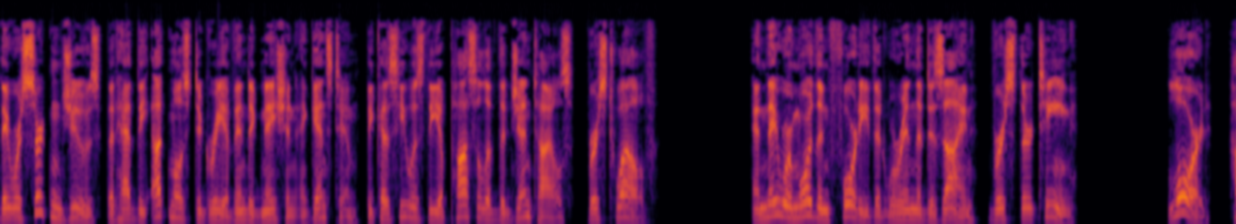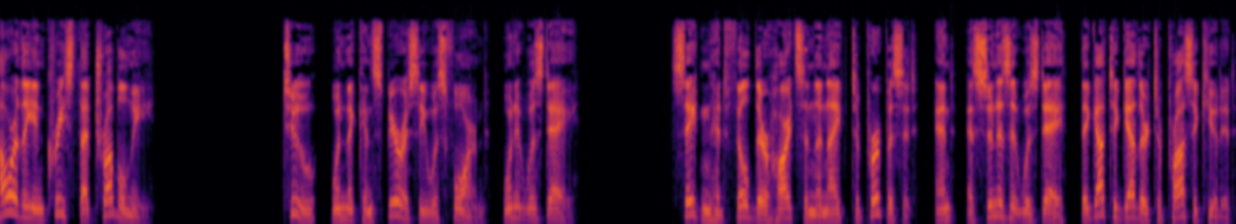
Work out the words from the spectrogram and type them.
They were certain Jews that had the utmost degree of indignation against him because he was the apostle of the Gentiles, verse 12. And they were more than forty that were in the design, verse 13. Lord, how are they increased that trouble me? 2. When the conspiracy was formed, when it was day. Satan had filled their hearts in the night to purpose it, and, as soon as it was day, they got together to prosecute it,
